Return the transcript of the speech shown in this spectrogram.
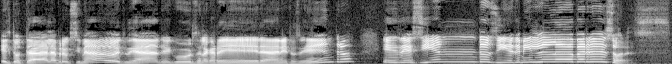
El total aproximado de estudiantes que cursan la carrera en estos centros es de 107.000 personas.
